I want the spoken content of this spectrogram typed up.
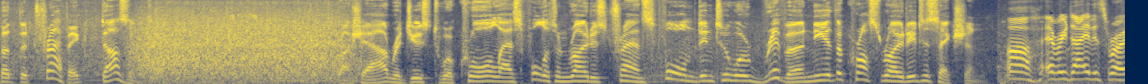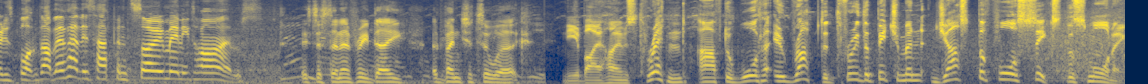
but the traffic doesn't. Rush hour reduced to a crawl as Fullarton Road is transformed into a river near the Cross Road intersection. Oh, every day this road is blocked up. I've had this happen so many times. It's just an everyday adventure to work. Nearby homes threatened after water erupted through the bitumen just before 6 this morning.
